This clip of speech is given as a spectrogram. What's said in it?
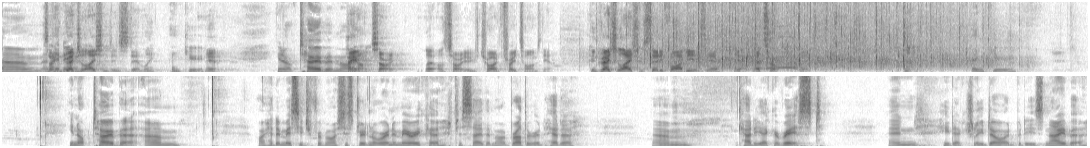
Um, so congratulations, in, incidentally. Thank you. Yeah. In October, my... Hang on, sorry. I'm sorry, you've tried three times now. Congratulations, 35 years, yeah? Yeah, that's right. Yeah. Thank you. In October, um, I had a message from my sister-in-law in America to say that my brother had had a um, cardiac arrest and he'd actually died, but his neighbour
